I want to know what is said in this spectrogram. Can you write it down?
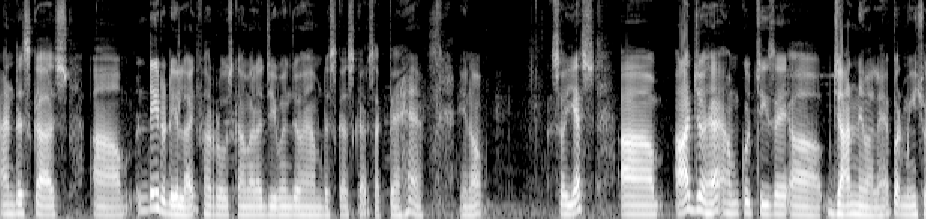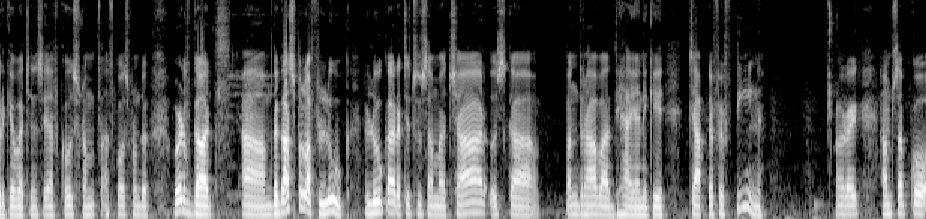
and discuss day to day life हर रोज़ का हमारा जीवन जो है हम डिस्कस कर सकते हैं यू नो सो यस आज जो है हम कुछ चीज़ें uh, जानने वाले हैं परमेश्वर के वचन से of course from of course from the word of God the gospel of Luke लू का रचित सुसमाचार उसका पंद्रहवा अध्याय यानी कि चैप्टर फिफ्टीन राइट हम सबको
